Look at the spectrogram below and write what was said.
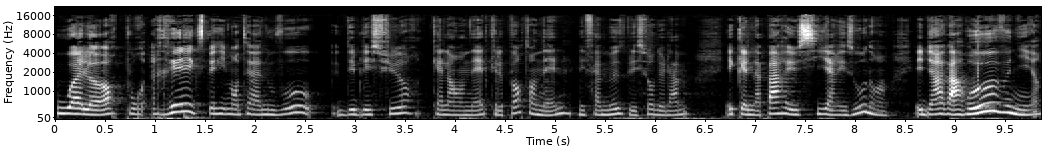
ou alors pour réexpérimenter à nouveau des blessures qu'elle a en elle, qu'elle porte en elle, les fameuses blessures de l'âme, et qu'elle n'a pas réussi à résoudre, eh bien elle va revenir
